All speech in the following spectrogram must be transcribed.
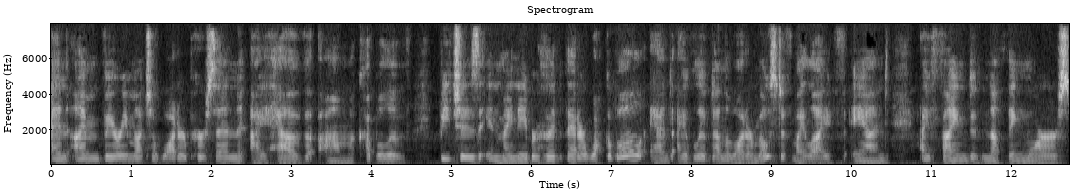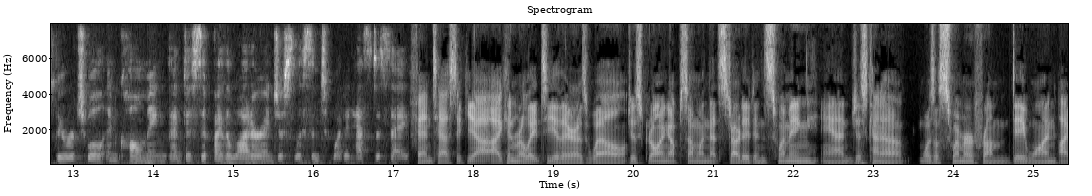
and I'm very much a water person. I have um, a couple of beaches in my neighborhood that are walkable, and I've lived on the water most of my life. And I find nothing more spiritual and calming than to sit by the water and just listen to what it has to say. Fantastic. Yeah, I can relate to you there as well. Just growing up, someone that started in swimming and just kind of was a swimmer from day one. I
